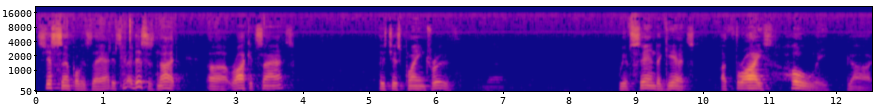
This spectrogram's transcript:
It's just simple as that. It's, this is not uh, rocket science, it's just plain truth. We have sinned against a thrice holy God.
